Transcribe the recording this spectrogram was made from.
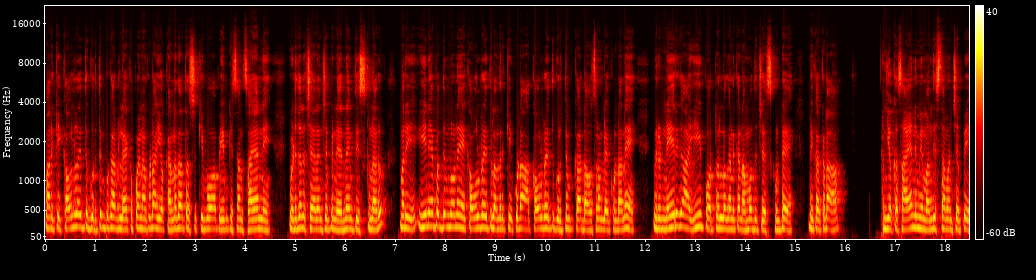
వారికి కౌలు రైతు గుర్తింపు కార్డు లేకపోయినా కూడా ఈ యొక్క అన్నదాత సుఖీభవ పిఎం కిసాన్ సాయాన్ని విడుదల చేయాలని చెప్పి నిర్ణయం తీసుకున్నారు. మరి ఈ నేపథ్యంలోనే కౌలు రైతులందరికీ కూడా కౌలు రైతు గుర్తింపు కార్డు అవసరం లేకుండానే మీరు నేరుగా ఈ పోర్టల్లో కనుక నమోదు చేసుకుంటే మీకు అక్కడ ఈ యొక్క సాయాన్ని మేము అందిస్తామని చెప్పి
